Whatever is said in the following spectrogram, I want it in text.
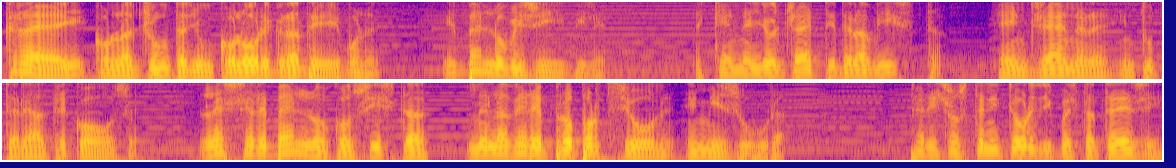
crei, con l'aggiunta di un colore gradevole, il bello visibile e che negli oggetti della vista e in genere in tutte le altre cose, l'essere bello consista nell'avere proporzione e misura. Per i sostenitori di questa tesi,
